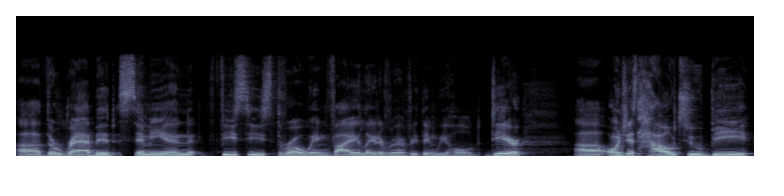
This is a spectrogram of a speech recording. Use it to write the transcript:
uh, the rabid simian feces throwing violator of everything we hold dear uh, on just how to be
